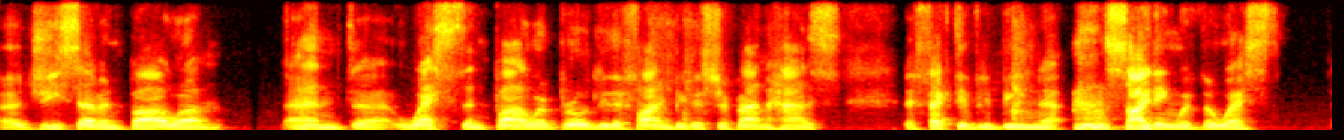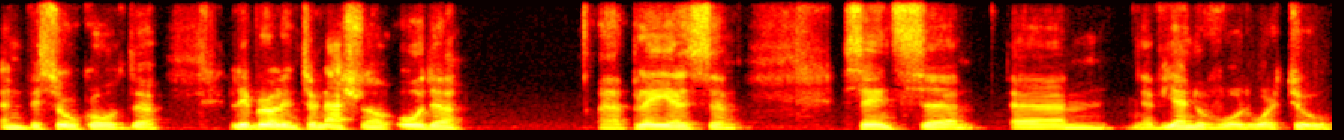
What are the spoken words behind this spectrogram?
uh, G7 power and uh, Western power broadly defined because Japan has effectively been uh, siding with the West and the so-called uh, liberal international order uh, players um, since um, the end of World War II.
